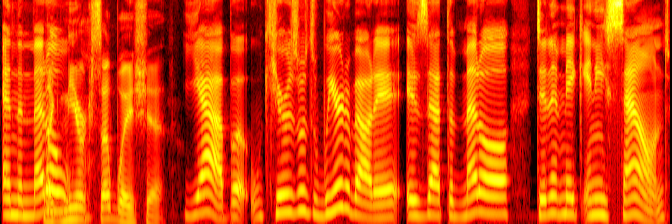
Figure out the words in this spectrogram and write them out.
And the metal Like New York subway shit. yeah, but here's what's weird about it is that the metal didn't make any sound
